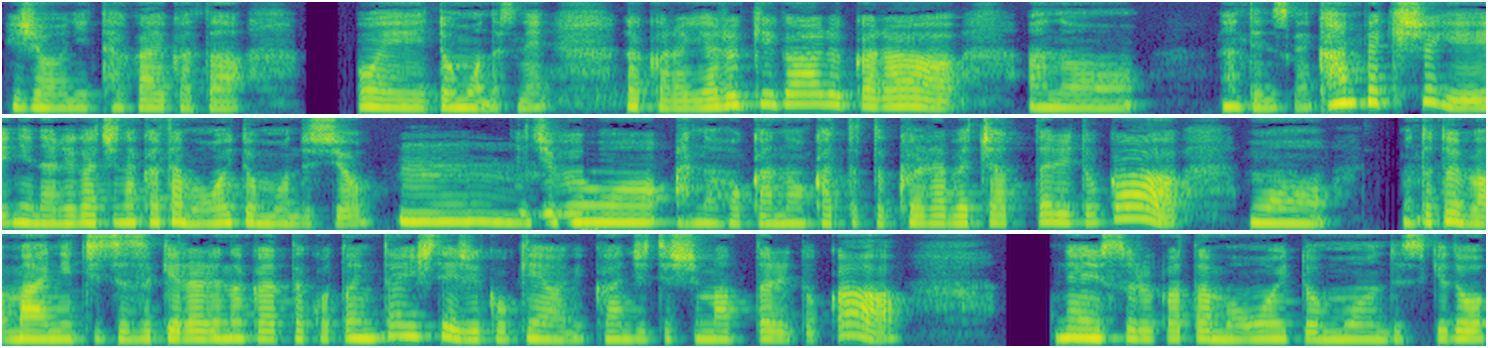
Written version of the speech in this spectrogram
非常に高い方多いと思うんですね。だから、やる気があるから、あの、なんていうんですかね、完璧主義になりがちな方も多いと思うんですよ。うんで自分をあの他の方と比べちゃったりとか、もう例えば毎日続けられなかったことに対して自己嫌悪に感じてしまったりとか、ね、する方も多いと思うんですけど、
